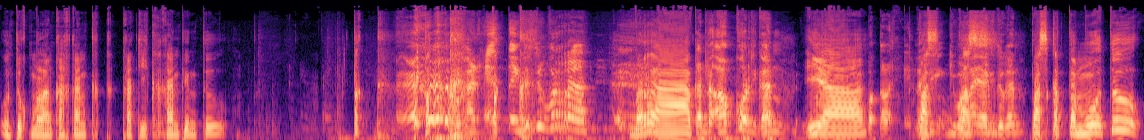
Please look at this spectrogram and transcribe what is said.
Untuk melangkahkan ke- kaki ke kantin tuh tek bukan enteng itu berat. Berat. Karena awkward kan? Iya. Bakal pas gimana pas, ya gitu kan? pas ketemu tuh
